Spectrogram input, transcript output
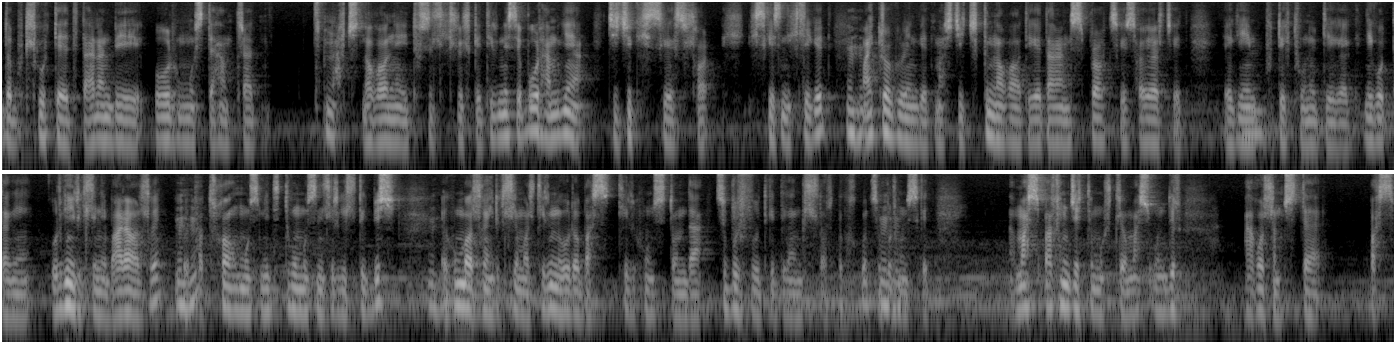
одоо бүтлгүүтээд дараа нь би өөр хүмүүстэй хамтраад навч ногооны төсөл эхлүүлэх гэх тэрнээсээ бүр хамгийн жижиг хэсгээс болохоор хэсгээс нь эхлэгээд microgreen гэдэг маш жижигхэн ногоо тэгээд дараа нь sprouts гэж соёолж гээд яг ийм бүтээгдэхүүнүүдийг яг нэг удаагийн өргөн хэрэглээний бараа болгоё. Тодорхой хүмүүс мэддэг хүмүүс нь хэрэгэлдэг биш. Яг хүн болгон хэрэглэх юм бол тэр нь өөрөө бас тэр хүнс дундаа superfood гэдэг ангилалд ордог байхгүй супер хүнс гэдэг маш бага хэмжээтэй мөртлөө маш өндөр агуулмжтай бас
